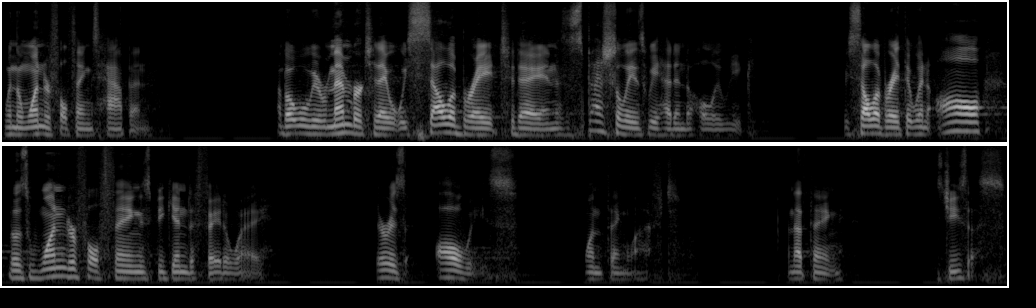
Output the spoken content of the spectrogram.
when the wonderful things happen. But what we remember today, what we celebrate today, and especially as we head into Holy Week, we celebrate that when all those wonderful things begin to fade away, there is always one thing left. And that thing is Jesus.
